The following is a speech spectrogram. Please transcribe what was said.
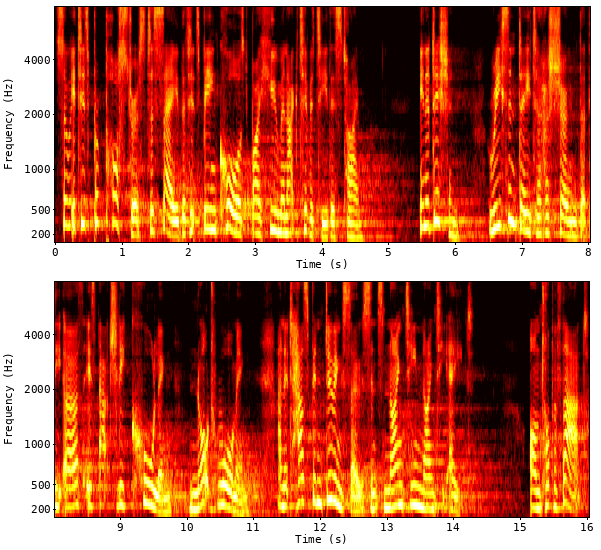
So it is preposterous to say that it's being caused by human activity this time. In addition, recent data has shown that the Earth is actually cooling, not warming, and it has been doing so since 1998. On top of that,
